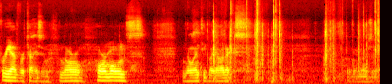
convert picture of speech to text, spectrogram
free advertising. No hormones, no antibiotics. Where's it?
